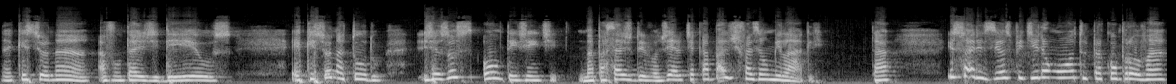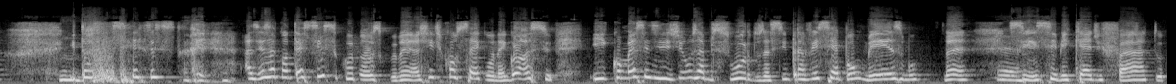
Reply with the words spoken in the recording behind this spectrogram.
né, questionar a vontade de Deus, é, questiona tudo. Jesus, ontem, gente, na passagem do Evangelho, tinha acabado de fazer um milagre, tá? E os fariseus pediram outro para comprovar. Hum. Então, às vezes, às vezes acontece isso conosco, né? A gente consegue um negócio e começa a exigir uns absurdos, assim, para ver se é bom mesmo, né? É. Se, se me quer de fato.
